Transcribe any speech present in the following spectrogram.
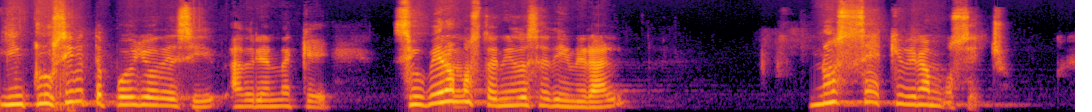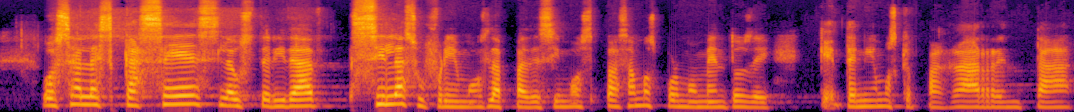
Inclusive te puedo yo decir, Adriana, que si hubiéramos tenido ese dineral, no sé qué hubiéramos hecho. O sea, la escasez, la austeridad, sí la sufrimos, la padecimos, pasamos por momentos de que teníamos que pagar, rentar,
